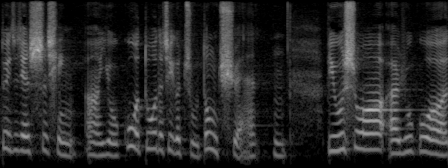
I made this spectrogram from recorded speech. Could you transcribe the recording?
对这件事情，嗯，有过多的这个主动权，嗯，比如说，呃，如果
